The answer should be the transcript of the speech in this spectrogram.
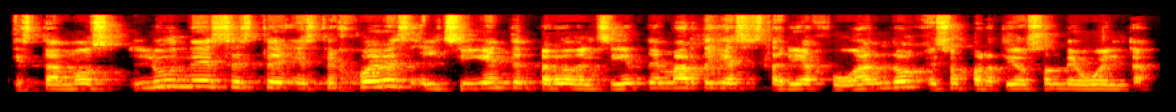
Estamos lunes, este, este jueves, el siguiente, perdón, el siguiente martes ya se estaría jugando, esos partidos son de vuelta,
